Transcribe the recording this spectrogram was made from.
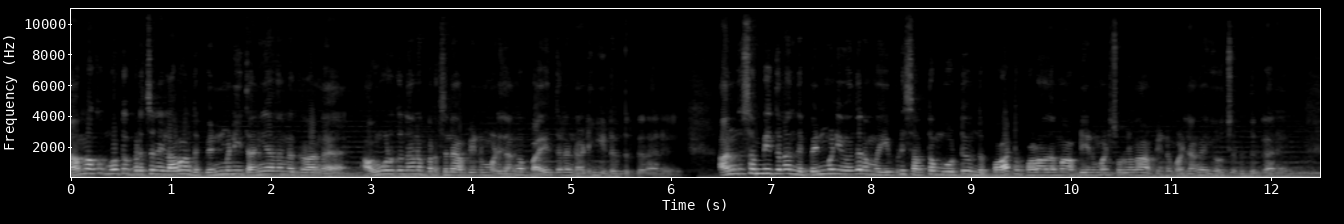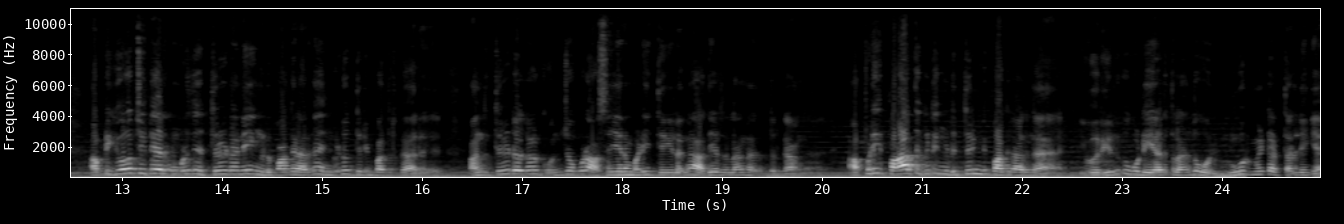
நமக்கு மட்டும் பிரச்சனை இல்லாம அந்த பெண்மணி தனியா தானே இருக்கிறாங்க. அவங்களுக்கு தானே பிரச்சனை அப்படின்னு மாதிரி தாங்க பயத்துல நடுங்கிட்டு இருந்திருக்கிறாரு. அந்த சமயத்துல அந்த பெண்மணி வந்து நம்ம எப்படி சத்தம் போட்டு இந்த பாட்டு பாடாதமா அப்படின்ற மாதிரி சொல்லலாம் அப்படின்ற மாதிரி தாங்க யோசிச்சுட்டு இருந்திருக்காரு. அப்படி யோசிச்சுட்டே இருக்கும் பொழுது திருடனே இங்கிட்டு பாக்குறாருங்க இங்கிட்டும் திரும்பி பார்த்துருக்காரு. அந்த திருடர்கள் கொஞ்சம் கூட அசையற மாதிரி தெரியலங்க அதே இடத்துல இருந்திருக்காங்க. அப்படியே பார்த்துக்கிட்டு இங்கிட்டு திரும்பி பார்க்குறாருங்க. இவர் இருக்கக்கூடிய இடத்துல இருந்து ஒரு நூறு மீட்டர் தள்ளிங்க.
